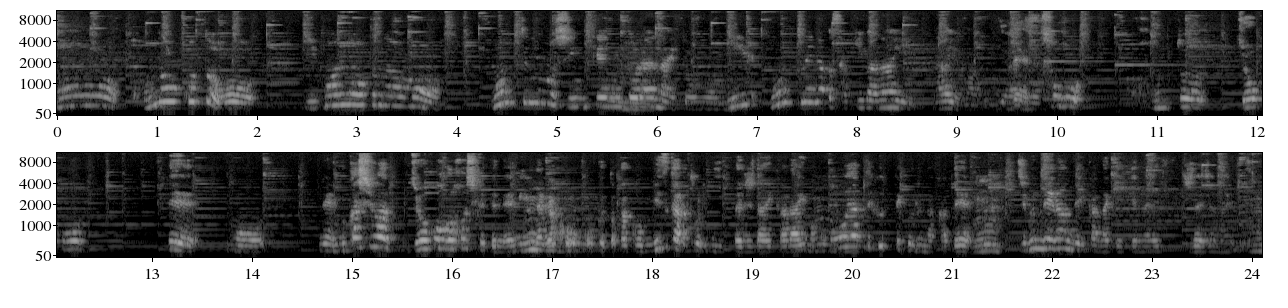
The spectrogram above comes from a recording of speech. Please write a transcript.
のこのことを日本の大人はもう本当にもう真剣に捉えないともうに本当になんか先がないないよなと思って。そう本当情報ってもうね昔は情報が欲しくてねみんなが広告とかこう自ら取りに行った時代から今こうやって降ってくる中でうん。自分で選んでいかなきゃいけない時代じゃないですか。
